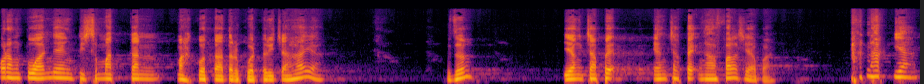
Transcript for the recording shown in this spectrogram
orang tuanya yang disematkan mahkota terbuat dari cahaya. Betul? Yang capek yang capek ngafal siapa? Anaknya.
